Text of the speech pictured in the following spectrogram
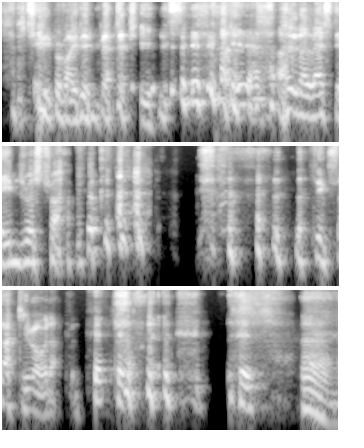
until he provided better cheese Yeah. and in a less dangerous trap. That's exactly what would happen. Uh,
